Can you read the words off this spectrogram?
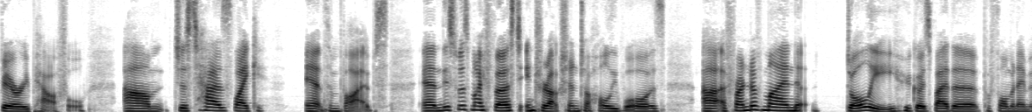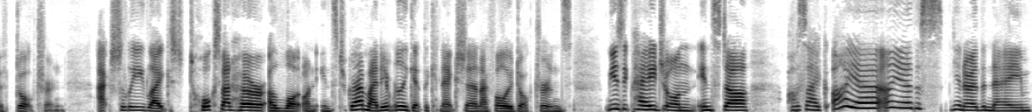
very powerful. Um, just has like anthem vibes. And this was my first introduction to Holy Wars. Uh, a friend of mine, Dolly, who goes by the performer name of Doctrine, actually like talks about her a lot on Instagram. I didn't really get the connection. I follow Doctrine's music page on Insta. I was like, oh yeah, oh yeah, this, you know, the name.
